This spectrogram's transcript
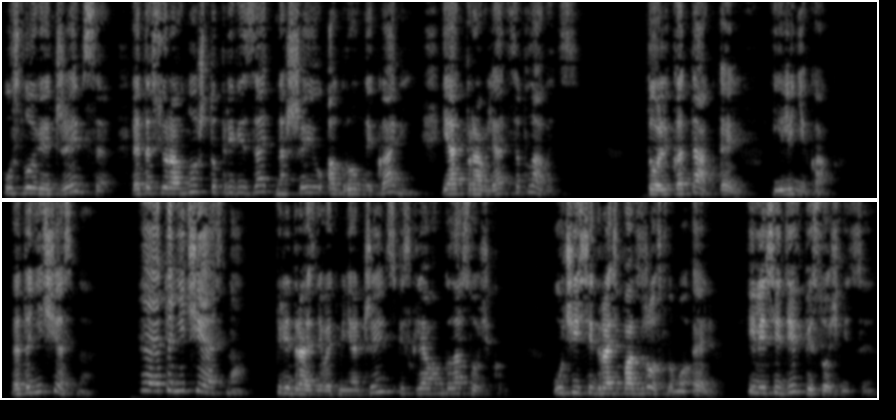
Условия Джеймса – это все равно, что привязать на шею огромный камень и отправляться плавать. «Только так, эльф, или никак. Это нечестно. Это нечестно, передразнивает меня Джейн с писклявым голосочком. Учись играть по-взрослому, Эль, или сиди в песочнице.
